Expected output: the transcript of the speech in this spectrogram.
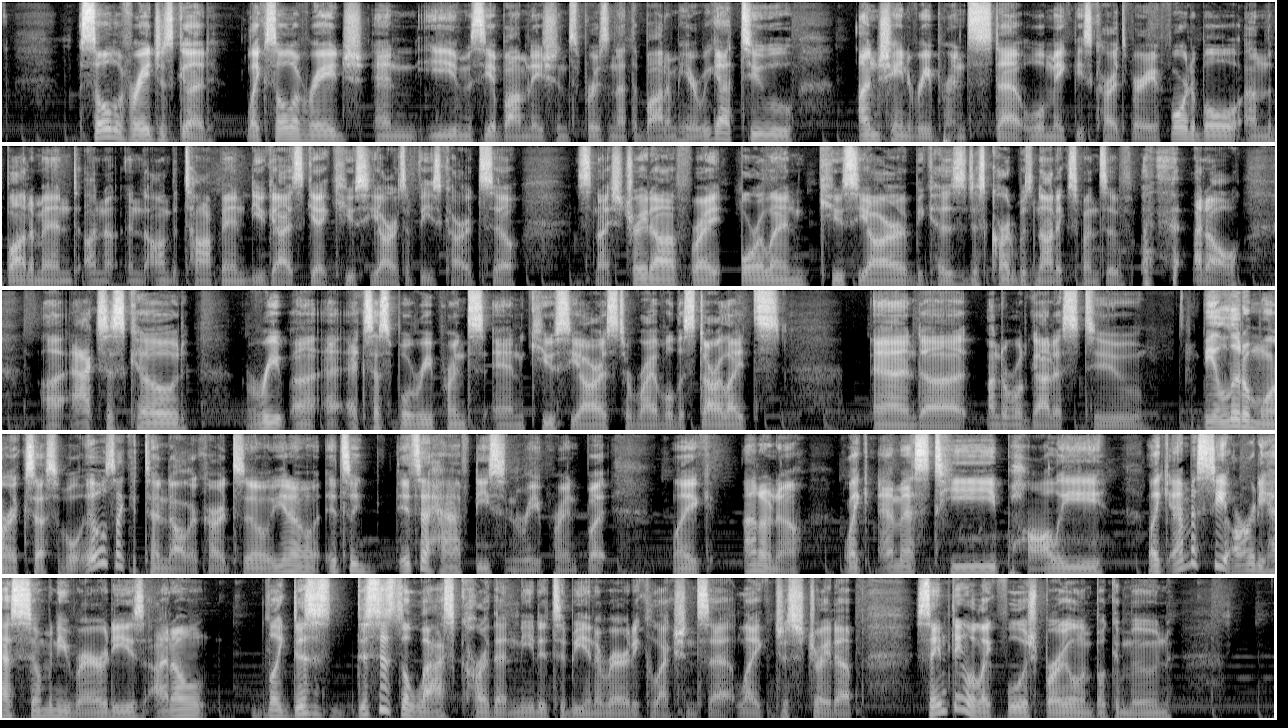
Soul of Rage is good. Like Soul of Rage, and you even see Abomination's Prison at the bottom here. We got two Unchained reprints that will make these cards very affordable. On the bottom end, on and on the top end, you guys get QCRs of these cards. So it's a nice trade-off, right? Orland QCR because this card was not expensive at all. Uh, access code, re uh, accessible reprints, and QCRs to rival the Starlights, and uh, Underworld Goddess to be a little more accessible. It was like a ten dollar card, so you know it's a it's a half decent reprint, but like I don't know, like MST, Poly, like MST already has so many rarities. I don't like this is this is the last card that needed to be in a rarity collection set like just straight up same thing with like foolish burial and book of moon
